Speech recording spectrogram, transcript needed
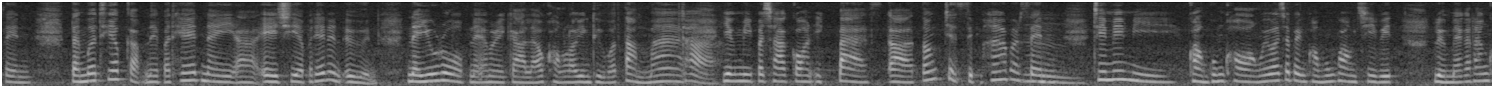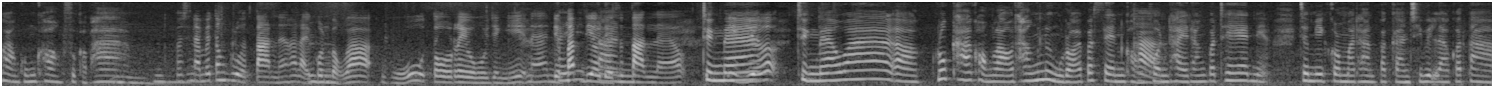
25%แต่เมื่อเทียบกับในประเทศในอ่าเอเชียประเทศอื่น ๆ ในยุโรปในอเมริกาแล้วของเรายังถือว่าต่ำมากค่ะยังมีประชากรอีก8อ่าต้อง 75%ที่ไม่มีความคุ้มครอง ไม่ว่าจะเป็นความคุ้มครองชีวิต หรือแม้กระทั่งความคุ้มครองสุขภาพ เพราะฉะนั้นไม่ต้องกลัวตันนะคะหลายคนอืมบอกว่าโอ้โหโตเร็วอย่างนี้นะ เดี๋ยวไม่แป๊บเดียวมีตันเดี๋ยวจะตันแล้ว ถึงแม้อีกเยอะถึงแม้ว่าเอ่อลูกค้าของเราทั้ง 100%ของค่ะคนไทยทั้งประเทศเนี่ยจะมีกรมธรรม์ประกันชีวิตแล้วก็ตาม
